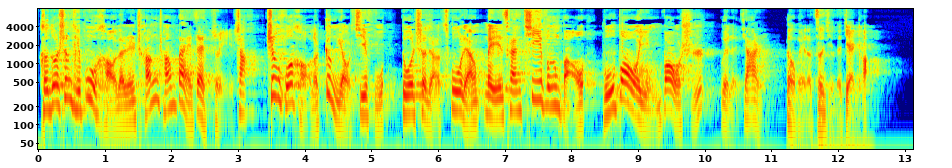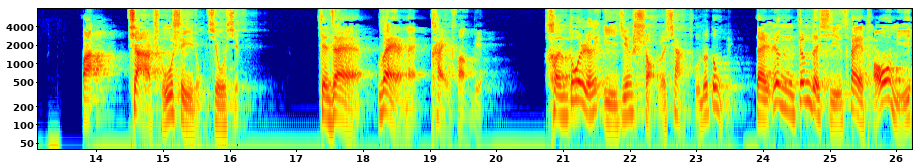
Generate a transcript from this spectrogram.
很多身体不好的人常常败在嘴上，生活好了更要惜福，多吃点粗粮，每餐七分饱，不暴饮暴食，为了家人，更为了自己的健康。八。下厨是一种修行。现在外卖太方便，很多人已经少了下厨的动力。但认真的洗菜淘米，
